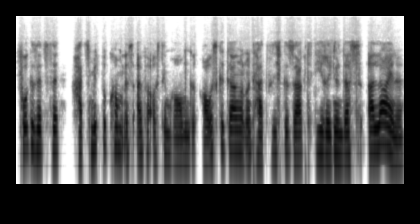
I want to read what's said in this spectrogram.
Vorgesetzte hat es mitbekommen, ist einfach aus dem Raum rausgegangen und hat sich gesagt, die regeln das alleine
